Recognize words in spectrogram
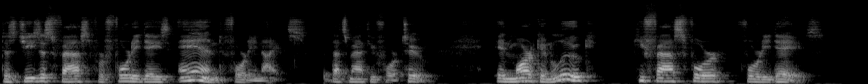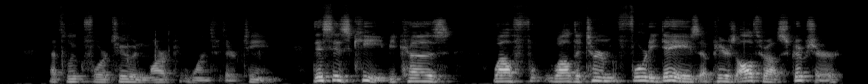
does Jesus fast for 40 days and 40 nights. That's Matthew 4 2. In Mark and Luke, he fasts for 40 days. That's Luke 4 2 and Mark 1 through 13. This is key because while, while the term 40 days appears all throughout Scripture,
